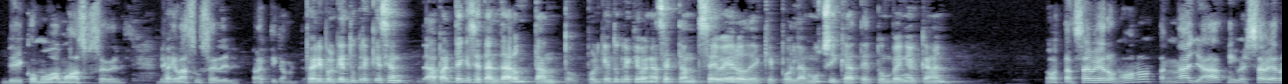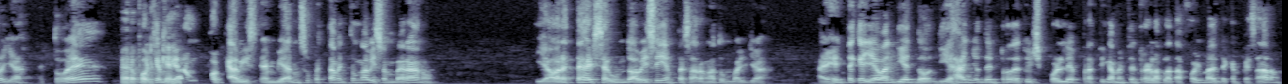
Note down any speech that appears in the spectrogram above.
de cómo vamos a suceder, de qué va a suceder prácticamente. Pero ¿y por qué tú crees que sean, aparte que se tardaron tanto, por qué tú crees que van a ser tan severos de que por la música te tumben el canal? No, están severos, no, no, están allá, nivel severo ya. Esto es ¿Pero porque, Enviaron, porque enviaron supuestamente un aviso en verano y ahora este es el segundo aviso y empezaron a tumbar ya. Hay gente que llevan 10, 10 años dentro de Twitch por prácticamente dentro de la plataforma desde que empezaron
